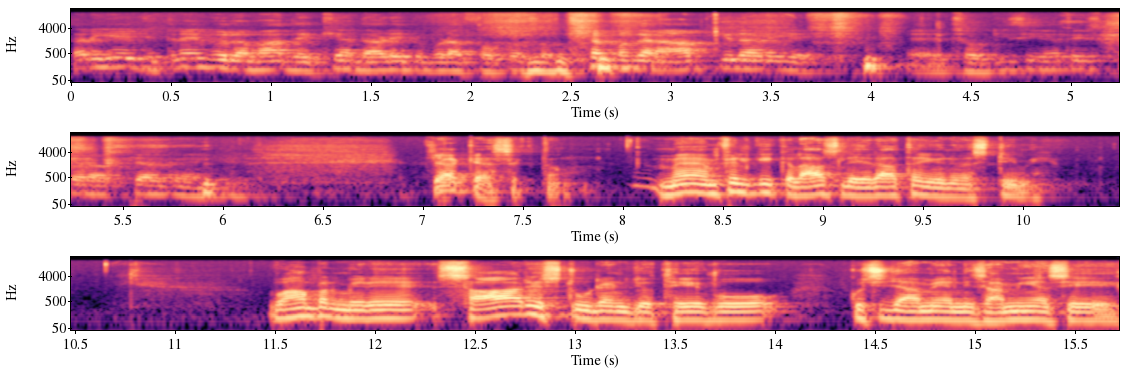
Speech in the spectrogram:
सर, ये जितने भी उलमा देखे हैं, दाढ़ी पे बड़ा फोकस होता है, मगर आपकी दाढ़ी छोटी सी है तो इस पर आप क्या कहेंगे? क्या कह सकता हूँ? मैं एम की क्लास ले रहा था यूनिवर्सिटी में। वहाँ पर मेरे सारे स्टूडेंट जो थे, वो कुछ जामिया निज़ामिया से,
